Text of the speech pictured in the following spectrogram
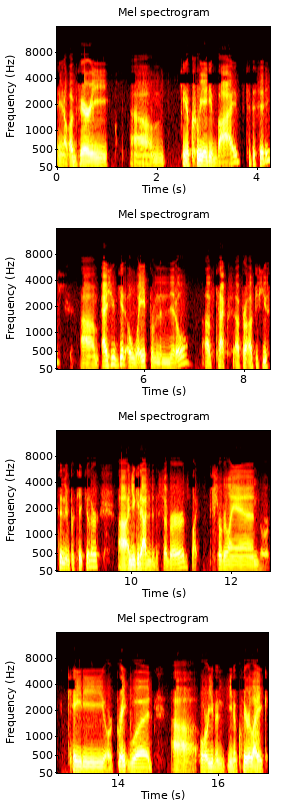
you know a very um, you know creative vibe to the city. Um, as you get away from the middle of Texas, uh, of Houston in particular, uh, and you get out into the suburbs like Sugar Land or Katy or Greatwood, uh, or even you know Clear Lake,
